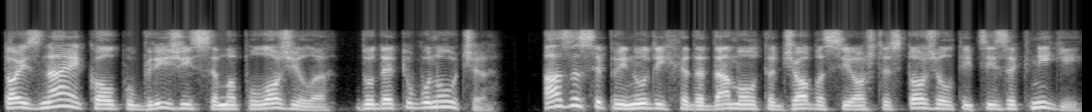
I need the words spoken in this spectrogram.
Той знае колко грижи сама положила, додето го науча. Аз да се принудиха да дама от джоба си още сто жълтици за книги,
